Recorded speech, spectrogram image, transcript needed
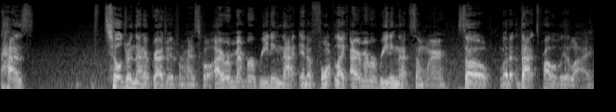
has children that have graduated from high school. I remember reading that in a form like I remember reading that somewhere. So what that's probably a lie.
